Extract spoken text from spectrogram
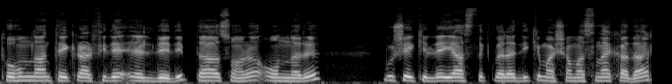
Tohumdan tekrar fide elde edip daha sonra onları bu şekilde yastıklara dikim aşamasına kadar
